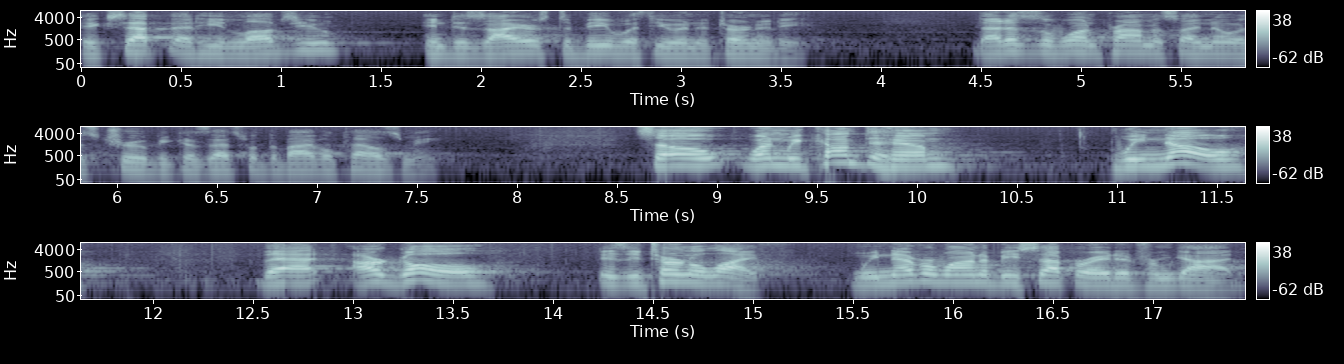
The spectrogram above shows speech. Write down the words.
except that He loves you and desires to be with you in eternity. That is the one promise I know is true because that's what the Bible tells me. So when we come to Him, we know that our goal is eternal life. We never want to be separated from God.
